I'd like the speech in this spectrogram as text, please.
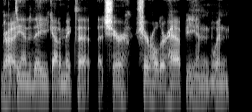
But at the end of the day, you got to make that that share shareholder happy. And when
